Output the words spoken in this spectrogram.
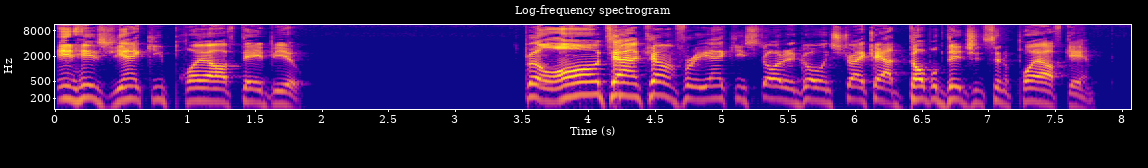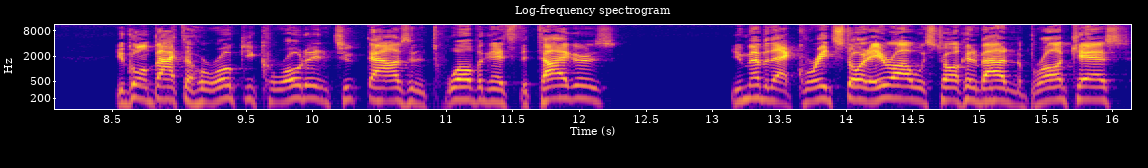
in his Yankee playoff debut. It's been a long time coming for a Yankee starter to go and strike out double digits in a playoff game. You're going back to Hiroki Kuroda in 2012 against the Tigers. You remember that great start A-Rod was talking about in the broadcast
